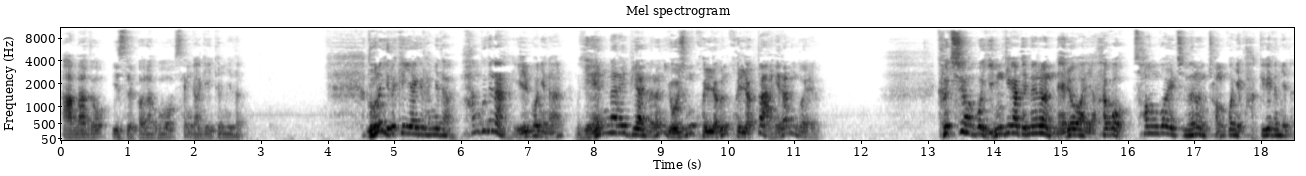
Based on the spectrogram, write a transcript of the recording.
아마도 있을 거라고 생각이 됩니다. 노는 이렇게 이야기를 합니다. 한국이나 일본이나 옛날에 비하면 요즘 권력은 권력도 아니라는 거예요. 그렇죠. 뭐 임기가 되면은 내려와야 하고 선거에 지면은 정권이 바뀌게 됩니다.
